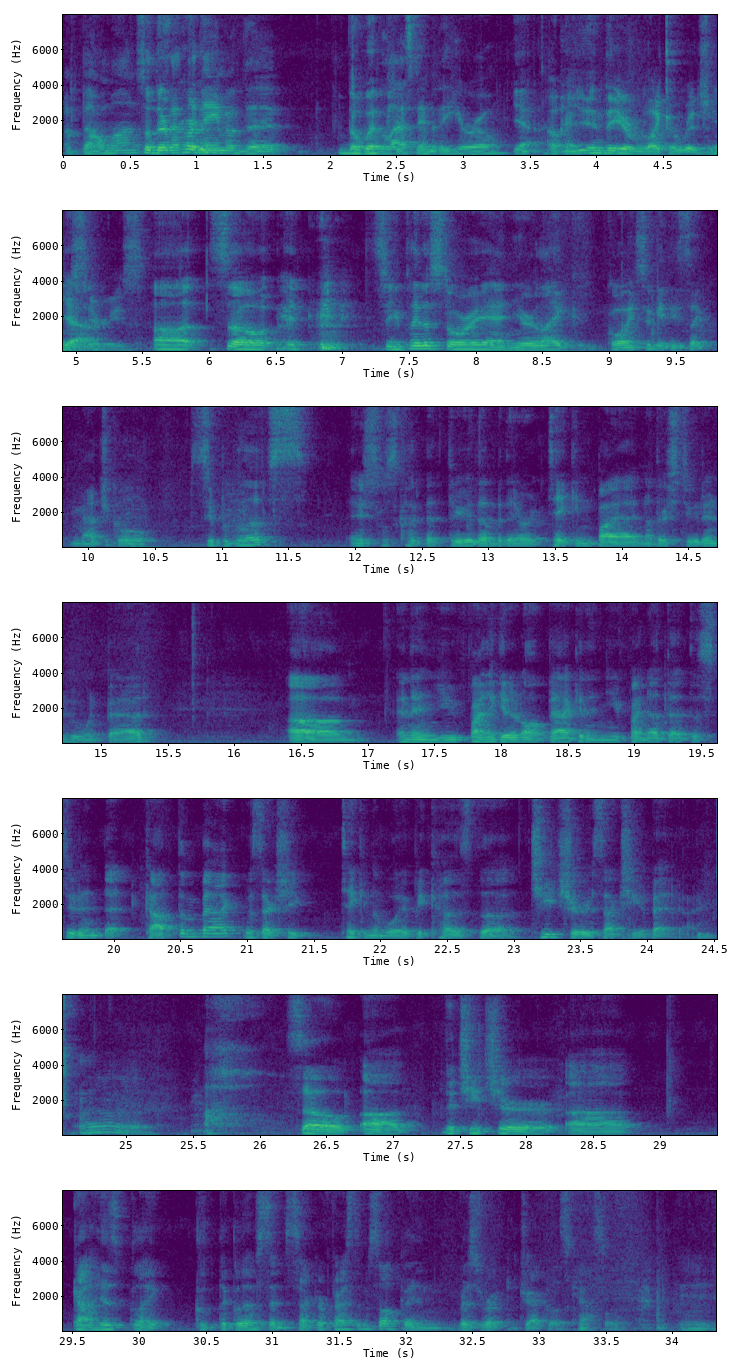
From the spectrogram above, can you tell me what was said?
A Belmont. So So they're is that part the name of the the the last name of the hero? Yeah. Okay. In the like original Yeah. series. Uh, so it, so you play the story, and you're like going to get these like magical super glyphs, and you're supposed to collect the three of them, but they were taken by another student who went bad. Um, and then you finally get it all back, and then you find out that the student that got them back was actually taking them away because the teacher is actually a bad guy. Oh. So uh, the teacher uh, got his like gl- the glyphs and sacrificed himself and resurrected Dracula's castle. Mm.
